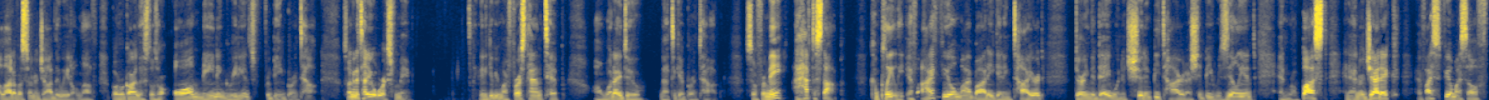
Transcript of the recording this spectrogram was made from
A lot of us are in a job that we don't love. But regardless, those are all main ingredients for being burnt out. So I'm going to tell you what works for me. I'm going to give you my first-hand tip on what I do not to get burnt out. So for me, I have to stop completely. If I feel my body getting tired during the day when it shouldn't be tired, I should be resilient and robust and energetic. If I feel myself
